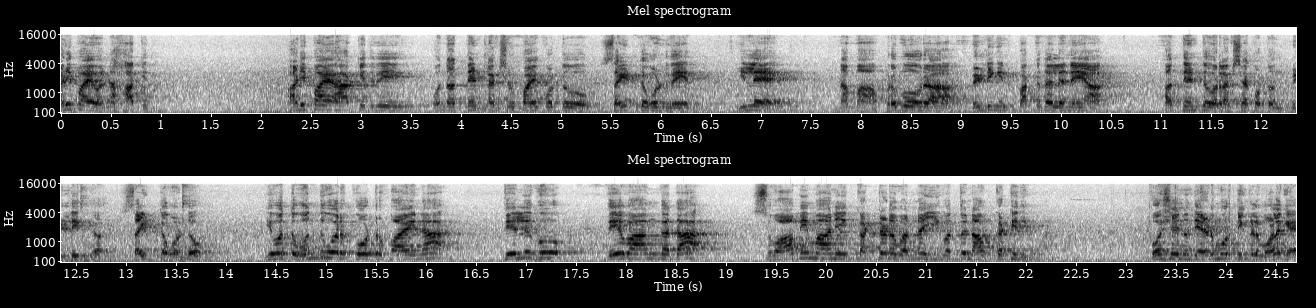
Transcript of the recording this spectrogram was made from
ಅಡಿಪಾಯವನ್ನು ಹಾಕಿದ್ವಿ. ಅಡಿಪಾಯ ಹಾಕಿದ್ವಿ, ಒಂದು ಹದಿನೆಂಟು ಲಕ್ಷ ರೂಪಾಯಿ ಕೊಟ್ಟು ಸೈಟ್ ತಗೊಂಡ್ವಿ. ಇಲ್ಲೇ ನಮ್ಮ ಪ್ರಭು ಅವರ ಬಿಲ್ಡಿಂಗಿನ ಪಕ್ಕದಲ್ಲೇ ಹದಿನೆಂಟೂವರೆ ಲಕ್ಷ ಕೊಟ್ಟು ಒಂದು ಬಿಲ್ಡಿಂಗ್ ಸೈಟ್ ತಗೊಂಡು, ಇವತ್ತು ಒಂದೂವರೆ ಕೋಟಿ ರೂಪಾಯಿನ ತೆಲುಗು ದೇವಾಂಗದ ಸ್ವಾಭಿಮಾನಿ ಕಟ್ಟಡವನ್ನು ಇವತ್ತು ನಾವು ಕಟ್ಟಿದ್ದೀವಿ. ಬಹುಶಃ ಇನ್ನೊಂದು ಎರಡು ಮೂರು ತಿಂಗಳ ಒಳಗೆ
